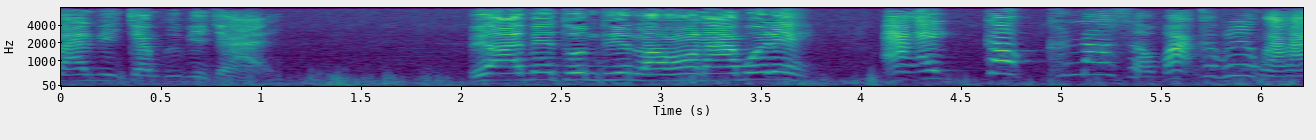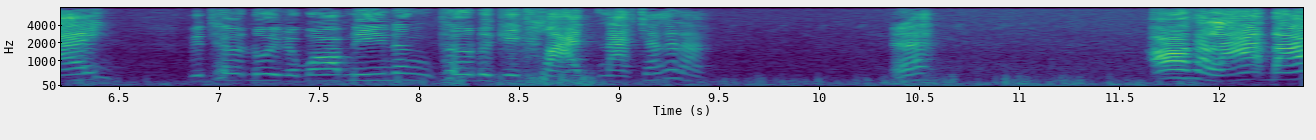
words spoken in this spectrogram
សែនវាចិញ្ចឹមគឺវាឆ្កែវាឲ្យមានធនធានល្អណាមួយទេអាងអីកុកខ្នោះសវៈក៏រៀងមកហើយវាធ្វើដោយរបបនេះនឹងធ្វើដូចគេខ្លាចណាស់ចឹងណាណាអស់កាឡាដើ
